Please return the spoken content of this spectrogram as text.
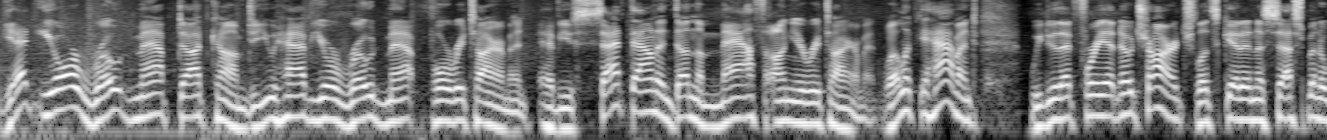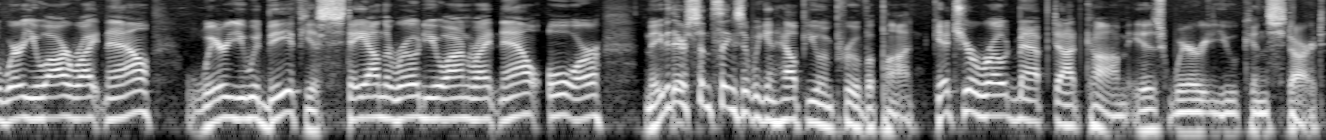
getyourroadmap.com. Do you have your roadmap for retirement? Have you sat down and done the math on your retirement? Well, if you haven't, we do that for you at no charge. Let's get an assessment of where you are right now, where you would be if you stay on the road you're on right now, or maybe there's some things that we can help you improve upon. Getyourroadmap.com is where you can start.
